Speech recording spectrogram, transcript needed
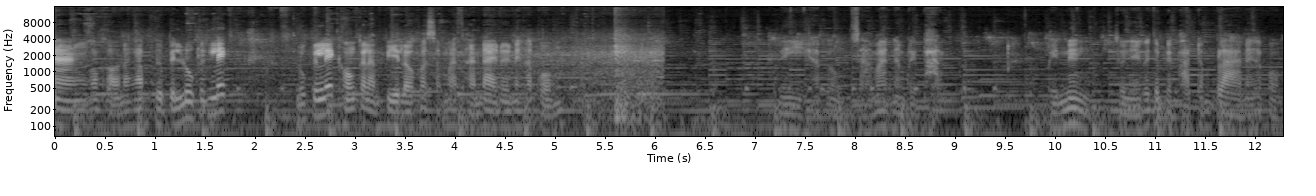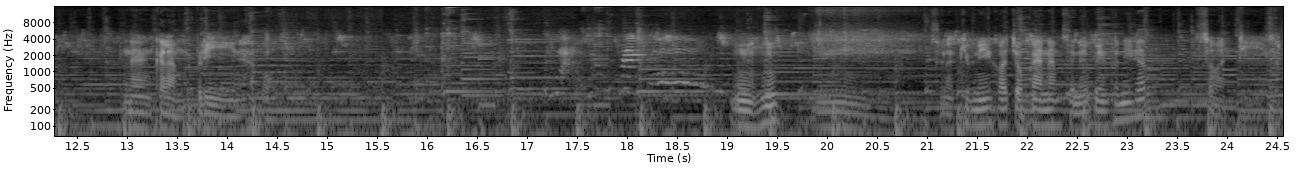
นางของเขานะครับ คือเป็นลูกเล็กๆ ลูกเล็กๆของกะหล่ำปีเราก็สามารถทานได้ด้วยนะครับผม นี่ครับผมสามารถนำไปผัด ไปนึ่ง ส่วนใหญ่ก็จะไปผัดน้ำปลานะครับผมนางกระหล่ำปลีนะครับผมอือฮึสำหรับคลิปนี้ขอจบการนำเสนอเพียงเท่านี้ครับ สวัสดีครับ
